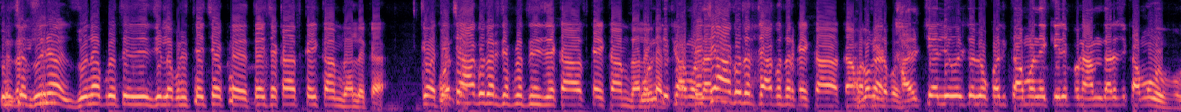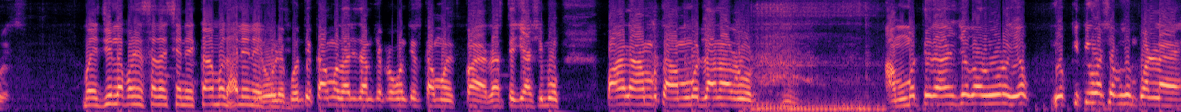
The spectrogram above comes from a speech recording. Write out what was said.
तुमच्या त्याचा विषय जुन्या जुन्या प्रतिनिधी जिल्हा परिषद त्याच्या त्याच्या काळात काही काम झालं का? किंवा त्याच्या अगोदरच्या प्रतिनिधीच्या काळात काही काम झालं का? कोणते किंवा कामं त्याच्या? अगोदरच्या अगोदर काही काम बघा, खालच्या लेवलच्या लोकांनी कामं नाही केले पण आमदाराचे कामं भरपूर आहेत. म्हणजे जिल्हा परिषद सदस्याने काम झाले नाही एवढे. कोणते कामं झाली आमच्याकडे कोणतेच कामं आहेत? काय रस्त्याची अशी बो- पान आंबट आंबट जाणार रोड. आंबट ते जाण्याचे रोड किती वर्षापासून पडलाय?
